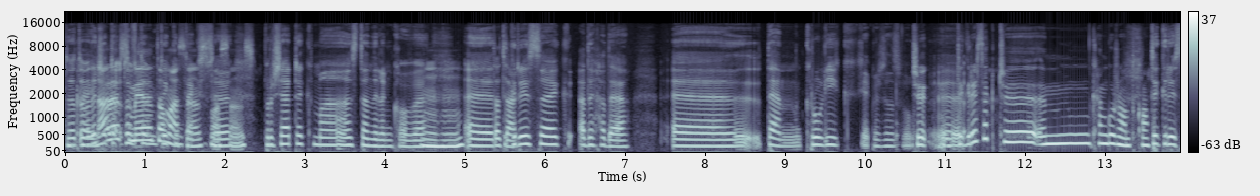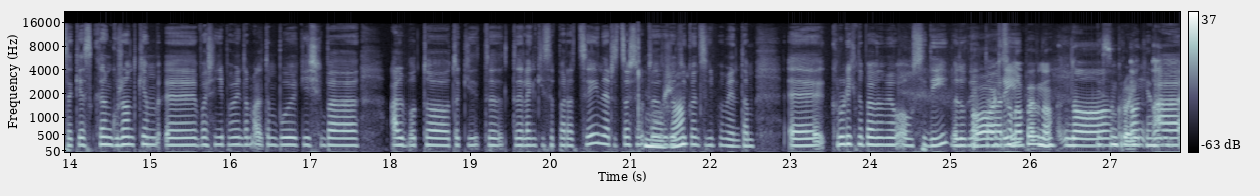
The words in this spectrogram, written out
To, to, Okej, znaczy, no, ale to, w to w sumie to ma sens, ma sens. Prosiaczek ma stany lękowe. Mhm. E, To tak. tygrysek ADHD. E, ten królik, jak on się nazywał? Czy E, tygrysek, czy um, kangurzątko? Tygrysek jest kangurzątkiem, e, właśnie nie pamiętam, ale tam były jakieś chyba albo to takie te, te lęki separacyjne, czy coś, to, do końca nie pamiętam. E, królik na pewno miał OCD, według tej O, teorii. na pewno. No, Jestem królikiem. On, on A,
